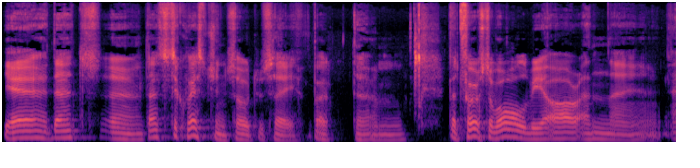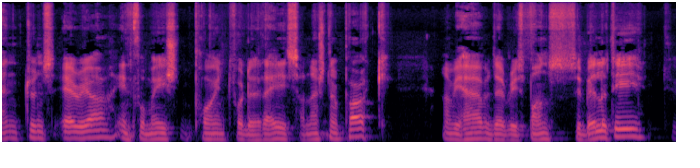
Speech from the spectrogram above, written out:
Yeah, that's uh, that's the question, so to say. But um, but first of all, we are an uh, entrance area information point for the Reisa National Park, and we have the responsibility to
